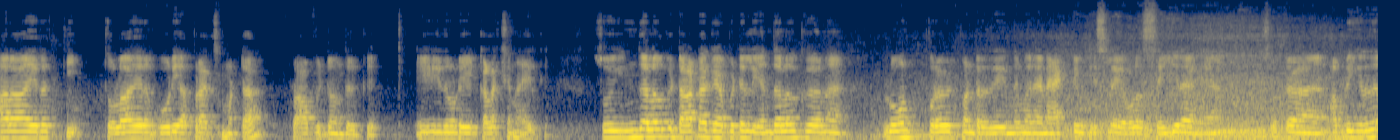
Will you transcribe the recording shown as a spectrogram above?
ஆறாயிரத்தி தொள்ளாயிரம் கோடி அப்ராக்சிமேட்டாக ப்ராஃபிட் வந்திருக்கு. இதனுடைய கலெக்ஷன் ஆகிருக்கு ஸோ இந்த அளவுக்கு டாடா கேபிட்டல் எந்த அளவுக்கான லோன் ப்ரொவைட் பண்ணுறது இந்த மாதிரியான ஆக்டிவிட்டீஸில் எவ்வளோ செய்கிறாங்க ஸோ அப்படிங்கிறது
